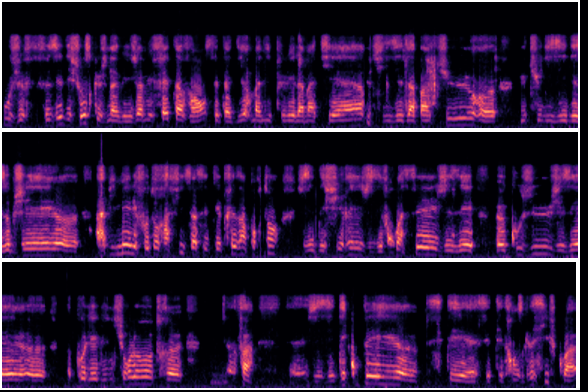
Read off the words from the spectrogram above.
où je faisais des choses que je n'avais jamais faites avant, c'est-à-dire manipuler la matière, utiliser de la peinture, euh, utiliser des objets, euh, abîmer les photographies, ça c'était très important. Je les ai déchirées, je les ai froissées, je les ai cousues, je les ai collées l'une sur l'autre. enfin, je les ai découpées. c'était c'était transgressif quoi.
